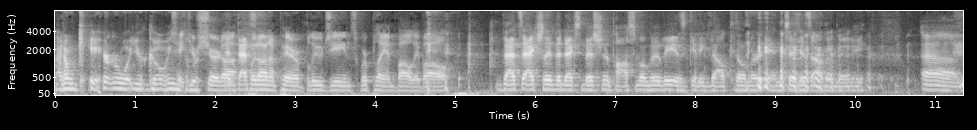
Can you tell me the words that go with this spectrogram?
I don't care what you're going to. Take through." your shirt off, that's- put on a pair of blue jeans. We're playing volleyball. That's actually the next Mission Impossible movie is getting Val Kilmer into his other movie. Um,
